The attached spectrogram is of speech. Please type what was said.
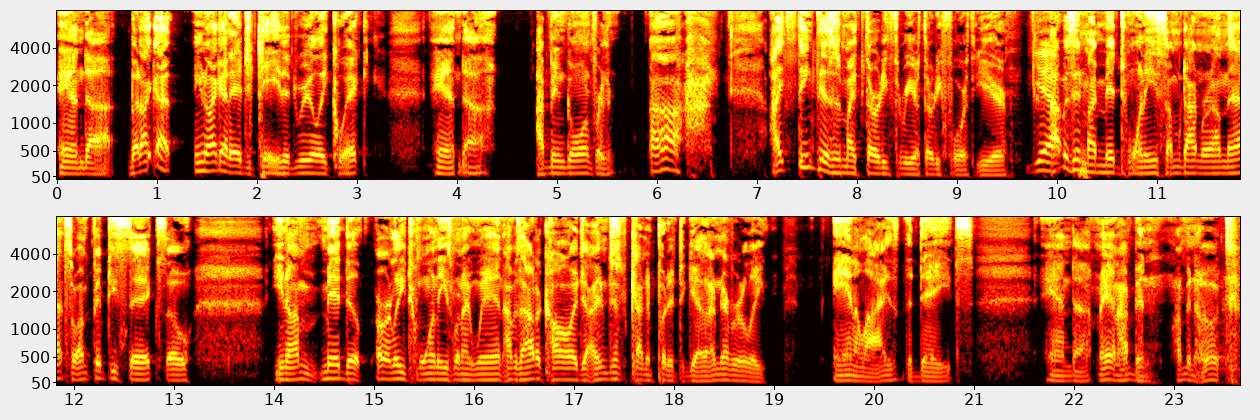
And uh, but I got you know I got educated really quick, and uh, I've been going for. Uh, I think this is my 33 or 34th year. Yeah. I was in my mid 20s, sometime around that. So I'm 56. So you know I'm mid to early 20s when I went. I was out of college. I just kind of put it together. I've never really analyzed the dates. And uh, man, I've been I've been hooked.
